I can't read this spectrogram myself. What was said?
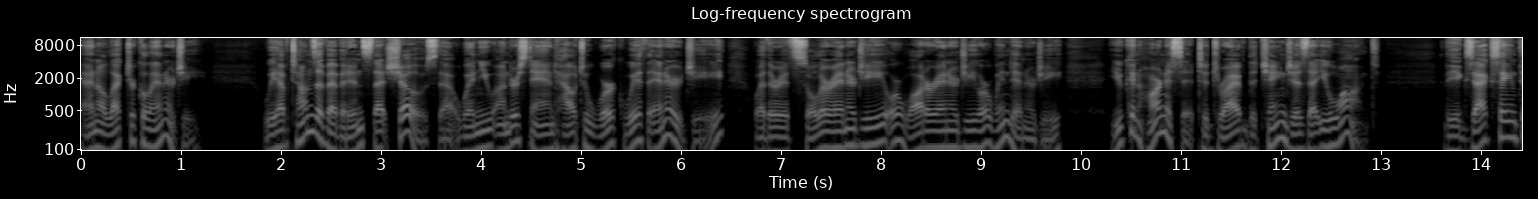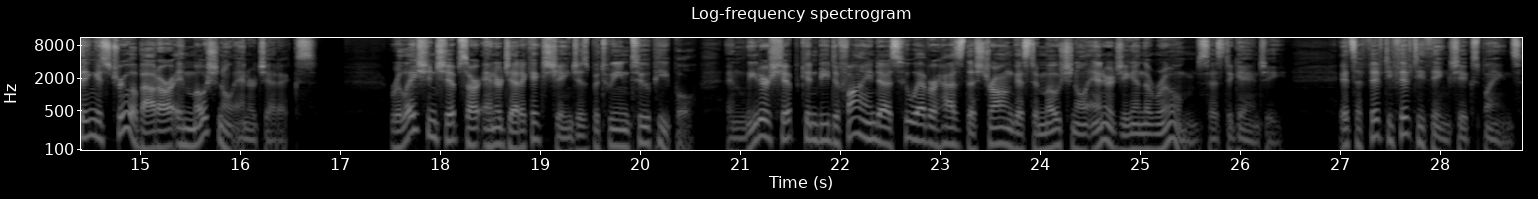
an electrical energy. We have tons of evidence that shows that when you understand how to work with energy, whether it's solar energy or water energy or wind energy, you can harness it to drive the changes that you want. The exact same thing is true about our emotional energetics. Relationships are energetic exchanges between two people, and leadership can be defined as whoever has the strongest emotional energy in the room, says DiGangi. It's a 50 50 thing, she explains.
